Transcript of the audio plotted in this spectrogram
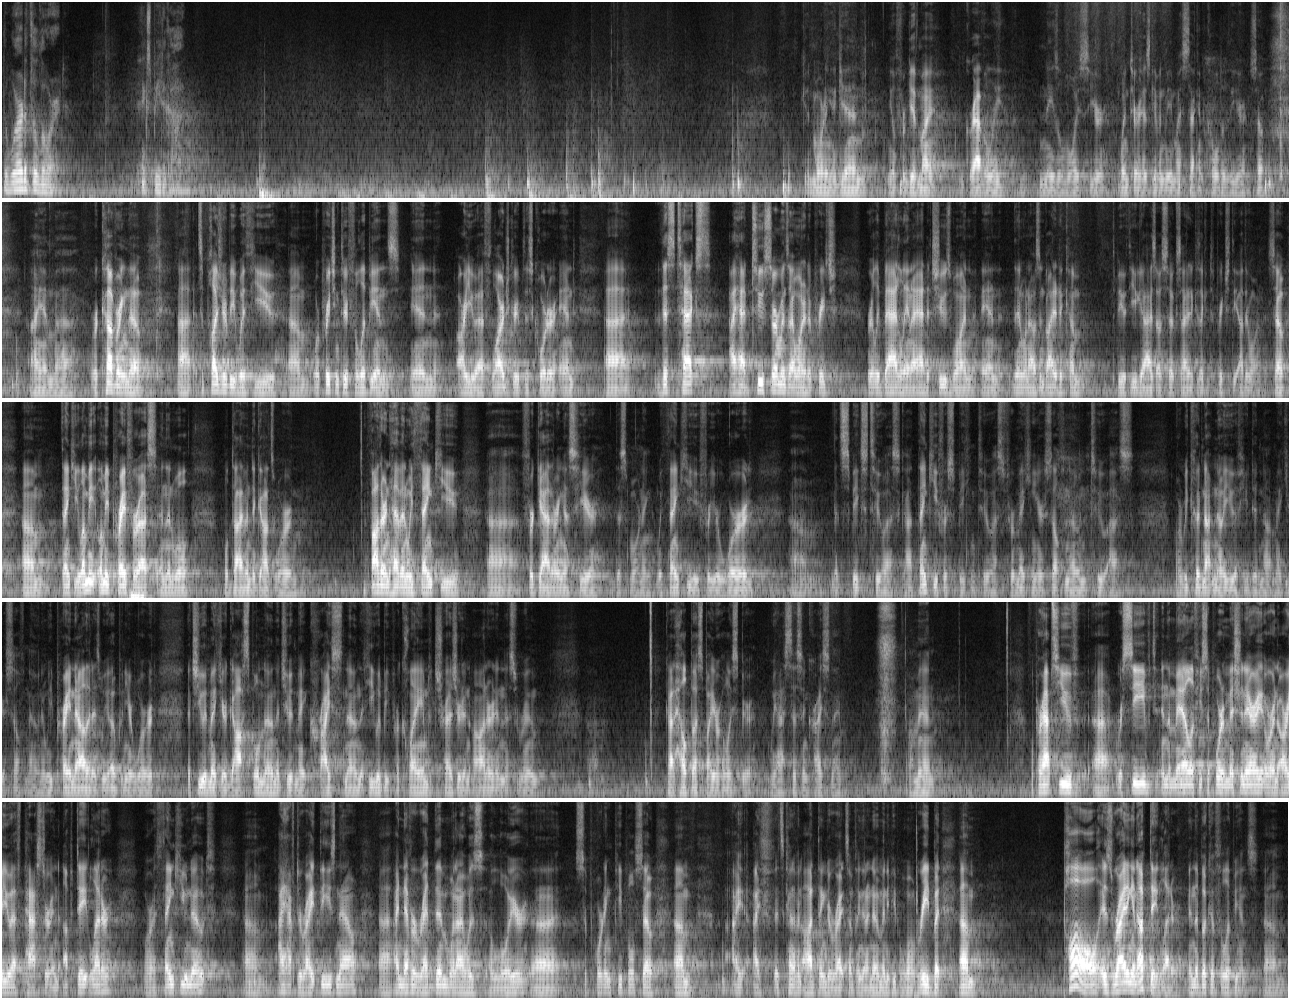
The word of the Lord. Thanks be to God. Good morning again. You'll forgive my gravelly nasal voice. Your winter has given me my second cold of the year. So I am uh, recovering, though. Uh, it's a pleasure to be with you. Um, we're preaching through Philippians in RUF large group this quarter, and uh, this text, I had two sermons I wanted to preach really badly, and I had to choose one. And then when I was invited to come to be with you guys, I was so excited because I get to preach the other one. So um, thank you. Let me, let me pray for us, and then we'll, we'll dive into God's word. Father in heaven, we thank you uh, for gathering us here this morning. We thank you for your word um, that speaks to us. God, thank you for speaking to us, for making yourself known to us. Lord, we could not know you if you did not make yourself known. And we pray now that as we open your word, that you would make your gospel known, that you would make Christ known, that he would be proclaimed, treasured, and honored in this room. Um, God, help us by your Holy Spirit. We ask this in Christ's name. Amen. Well, perhaps you've uh, received in the mail, if you support a missionary or an RUF pastor, an update letter or a thank you note. Um, I have to write these now. Uh, I never read them when I was a lawyer uh, supporting people, so um, I, I, it's kind of an odd thing to write something that I know many people won't read. But um, Paul is writing an update letter in the book of Philippians. Um,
